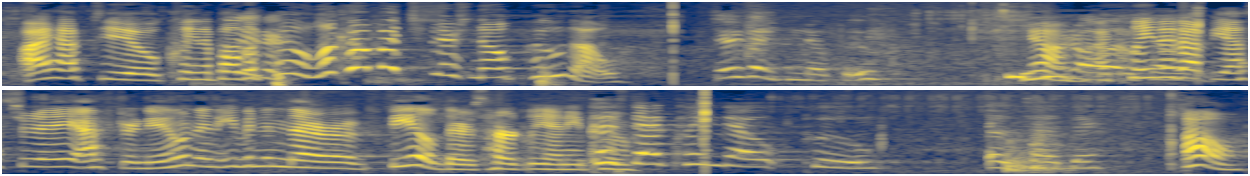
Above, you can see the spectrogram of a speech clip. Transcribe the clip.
I have to clean up all the Look poo. Look how much, there's no poo though. There's like no poo. Yeah, I cleaned it up yesterday afternoon and even in the field there's hardly any Because. Dad cleaned out poo outside there. Oh,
